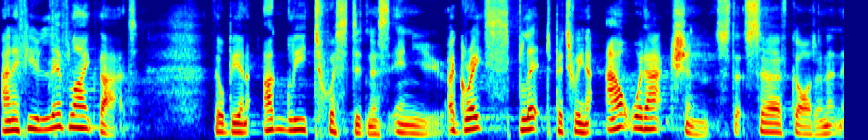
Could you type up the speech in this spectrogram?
And if you live like that, there'll be an ugly twistedness in you, a great split between outward actions that serve God and an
